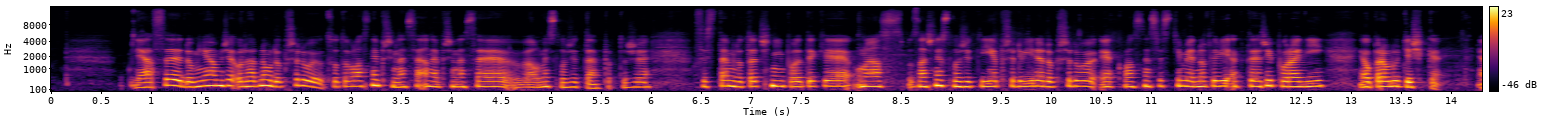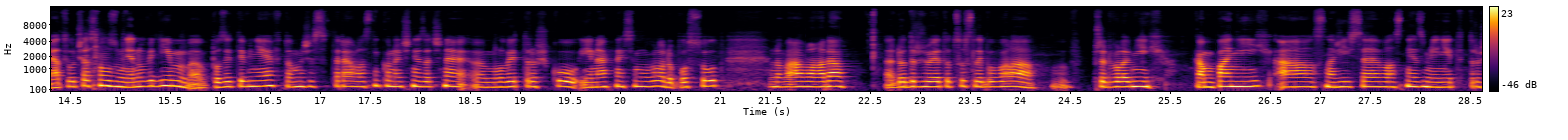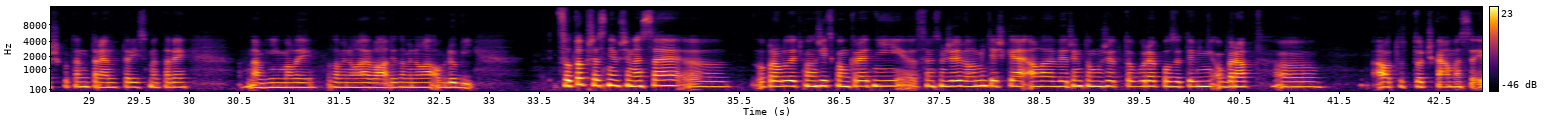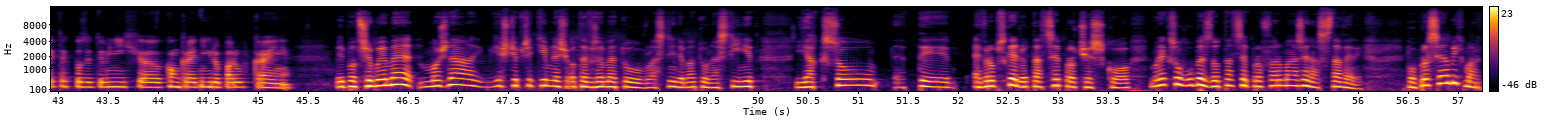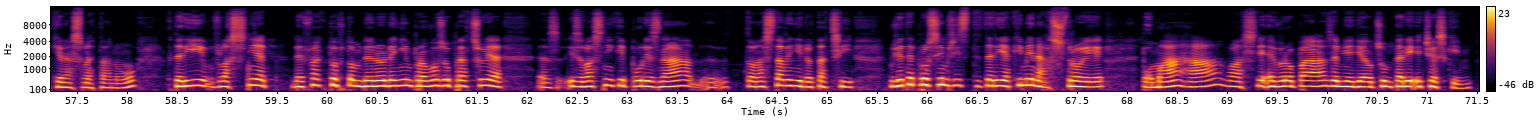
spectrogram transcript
Já se domnívám, že odhadnout dopředu, co to vlastně přinese a nepřinese, je velmi složité, protože systém dotační politiky je u nás značně složitý a předvídat dopředu, jak vlastně se s tím jednotliví aktéři poradí, je opravdu těžké. Já současnou změnu vidím pozitivně v tom, že se teda vlastně konečně začne mluvit trošku jinak, než se mluvilo do posud. Nová vláda dodržuje to, co slibovala v předvolebních kampaních a snaží se vlastně změnit trošku ten trend, který jsme tady navnímali za minulé vlády, za minulé období. Co to přesně přinese, eh, opravdu teď říct konkrétní, si myslím, že je velmi těžké, ale věřím tomu, že to bude pozitivní obrat eh, a to, točkáme se i těch pozitivních eh, konkrétních dopadů v krajině. My potřebujeme možná ještě předtím, než otevřeme tu vlastní debatu, nastínit, jak jsou ty evropské dotace pro Česko, nebo jak jsou vůbec dotace pro farmáře nastaveny. Poprosila bych Martina Smetanu, který vlastně de facto v tom denodenním provozu pracuje i z vlastníky půdy, zná eh, to nastavení dotací. Můžete prosím říct tedy, jakými nástroji pomáhá vlastně Evropa zemědělcům, tedy i českým?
